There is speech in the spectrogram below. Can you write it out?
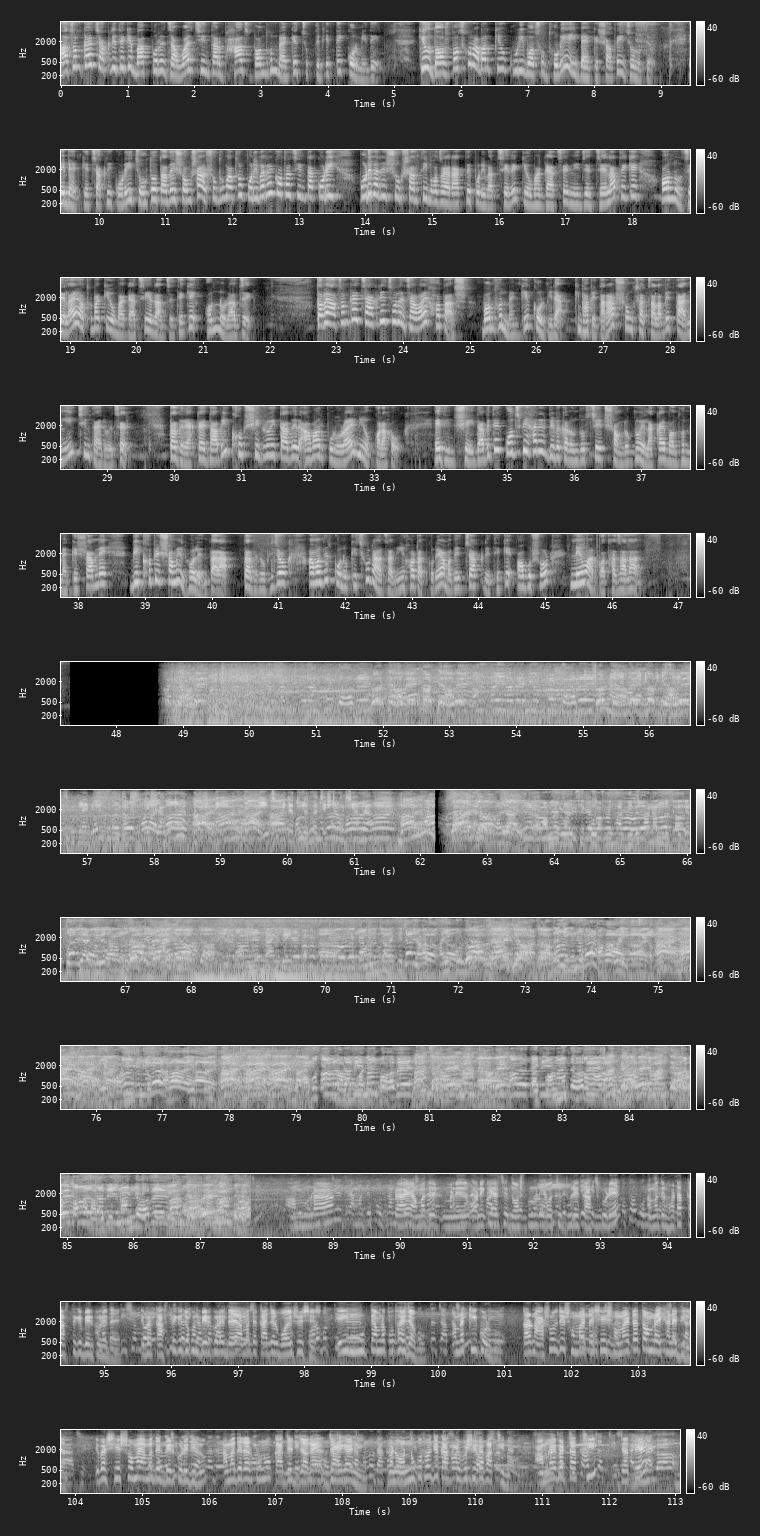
আচমকায় চাকরি থেকে বাদ পড়ে যাওয়ায় চিন্তার ভাঁজ বন্ধন ব্যাংকের চুক্তিভিত্তিক কর্মীদের। কেউ দশ বছর, আবার কেউ কুড়ি বছর ধরে এই ব্যাংকের সাথেই জড়িত এই ব্যাংকের চাকরি করেই চলতো তাদের সংসার, শুধুমাত্র পরিবারের কথা চিন্তা করেই পরিবারের সুখ শান্তি বজায় রাখতে পরিবার ছেড়ে কেউ বা গেছে নিজের জেলা থেকে অন্য জেলায় অথবা কেউ বা গেছে রাজ্য থেকে অন্য রাজ্যে। তবে আচমকায় চাকরি চলে যাওয়ায় হতাশ বন্ধন ব্যাংকের কর্মীরা। কীভাবে তারা সংসার চালাবে তা নিয়েই চিন্তায় রয়েছে তাদের একটাই দাবি খুব শীঘ্রই তাদের আবার পুনরায় নিয়োগ করা হোক। এদিন সেই দাবিতে কোচবিহারের বিবেকানন্দ স্ট্রিট সংলগ্ন এলাকায় বন্ধন ব্যাংকের সামনে বিক্ষোভে সামিল হলেন তারা। তাদের অভিযোগ আমাদের কোনো কিছু না জানিয়ে হঠাৎ করে আমাদের চাকরি থেকে অবসর নেওয়ার কথা জানান। করতে হবে। তুলে ধরার চেষ্টা করছি আমরা। আমরা রয়েছি কোচবিহার বিবেকানন্দ স্ট্রিটে কোচবিহার বিবেকানন্দ স্ট্রিটে বন্ধন ব্যাংকের আহ, বন্ধন ব্যাংকের যারা স্থায়ী করবে তাদেরকে কিন্তু হঠাৎ করেই দিয়ে কর্মচ্যুত করা এরপরে অবস্থান ধর্মঘটের পর এই কর্মচ্যুত হওয়ার দাবিকে সামনে রেখে আমরা প্রায় আমাদের মানে অনেকে আছে দশ পনেরো বছর ধরে কাজ করে, আমাদের হঠাৎ কাজ থেকে বের করে দেয়। এবার কাজ থেকে যখন বের করে দেয়, আমাদের কাজের বয়স শেষ। এই মুহূর্তে আমরা কোথায় যাব? আমরা কি করব? কারণ আসল যে সময়টা, সেই সময়টা তো আমরা এখানে দিলাম। এবার শেষ সময় আমাদের বের করে দিল। আমাদের আর কোনো কাজের জায়গায়, জায়গা নেই। মানে অন্য কোথাও যে কাজ করব, সেটা পাচ্ছি না। আমরা এবার চাচ্ছি যাতে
